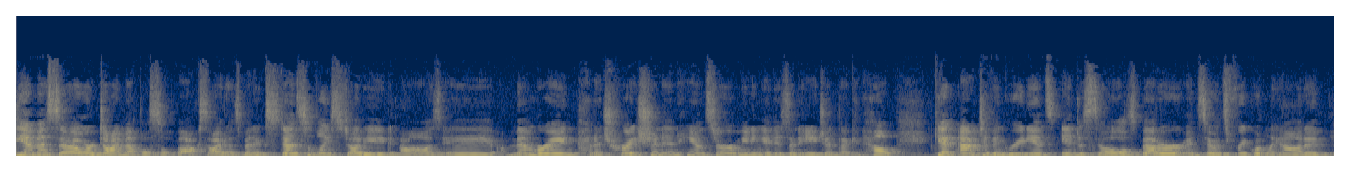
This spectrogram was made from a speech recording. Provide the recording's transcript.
DMSO or dimethyl sulfoxide has been extensively studied as a membrane penetration enhancer, meaning it is an agent that can help get active ingredients into cells better, and so it's frequently added.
